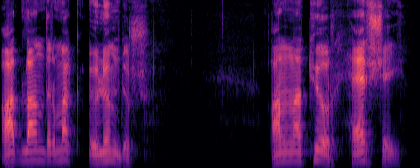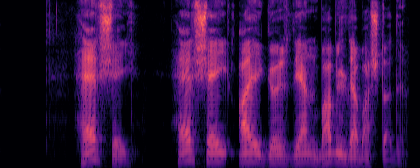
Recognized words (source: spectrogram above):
Adlandırmak ölümdür. Anlatıyor her şey. Her şey, her şey ay gözleyen Babil'de başladı.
